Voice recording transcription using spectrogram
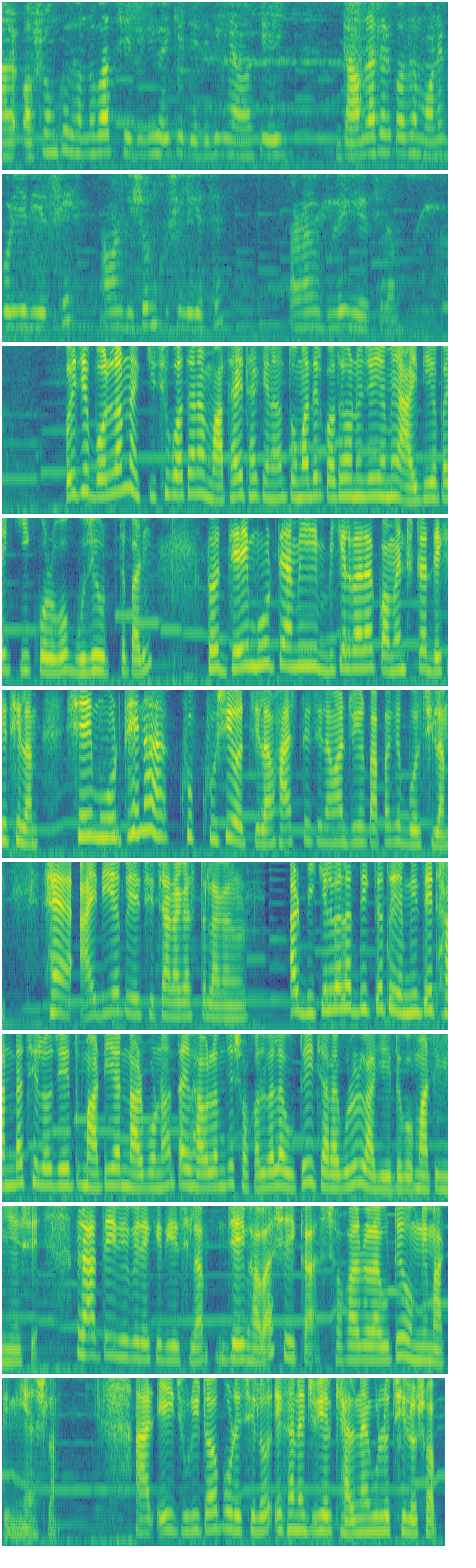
আর অসংখ্য ধন্যবাদ সেই দিদিভাইকে, যে দিদিভাই আমাকে এই গামলাটার কথা মনে করিয়ে দিয়েছে। আমার ভীষণ খুশি লেগেছে, কারণ আমি ভুলে গিয়েছিলাম। ওই যে বললাম না, কিছু কথা না মাথায় থাকে না, তোমাদের কথা অনুযায়ী আমি আইডিয়া পাই কি করব, বুঝে উঠতে পারি। তো যেই মুহূর্তে আমি বিকেলবেলা কমেন্টটা দেখেছিলাম, সেই মুহূর্তে না খুব খুশি হচ্ছিলাম, হাসতেছিলাম আর জুয়ের পাপাকে বলছিলাম হ্যাঁ আইডিয়া পেয়েছি চারা গাছটা লাগানোর। আর বিকেলবেলার দিকটা তো এমনিতেই ঠান্ডা ছিল, যেহেতু মাটি আর নাড়বো না, তাই ভাবলাম যে সকালবেলা উঠেই চারাগুলো লাগিয়ে দেবো মাটি নিয়ে এসে। রাতেই ভেবে রেখে দিয়েছিলাম, যেই ভাবা সেই কাজ, সকালবেলা উঠে অমনি মাটি নিয়ে আসলাম। আর এই ঝুড়িটাও পড়েছিল। এখানে জুইয়ের খেলনাগুলো ছিল সব।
